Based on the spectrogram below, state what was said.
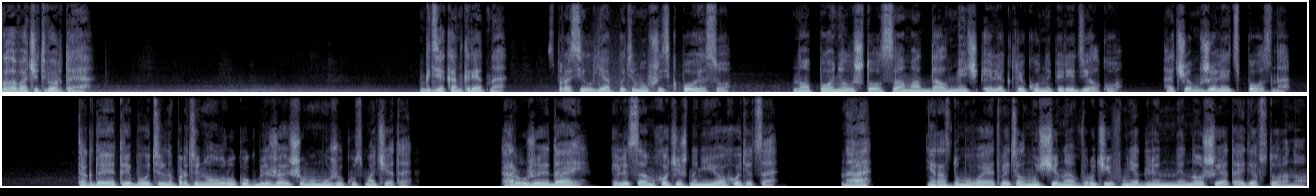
Глава 4. Где конкретно? спросил я, потянувшись к поясу, но понял, что сам отдал меч электрику на переделку, о чем жалеть поздно. Тогда я требовательно протянул руку к ближайшему мужику с мачете. Оружие дай, или сам хочешь на нее охотиться? На, не раздумывая, ответил мужчина, вручив мне длинный нож и отойдя в сторону.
